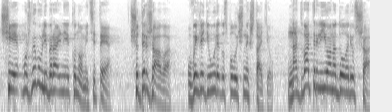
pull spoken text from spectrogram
Чи можливо в ліберальній економіці те, що держава у вигляді уряду Сполучених Штатів на 2 трильйона доларів США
